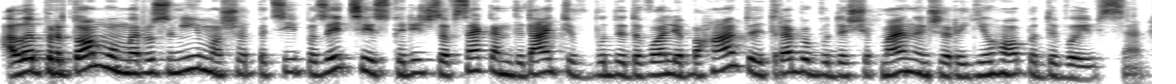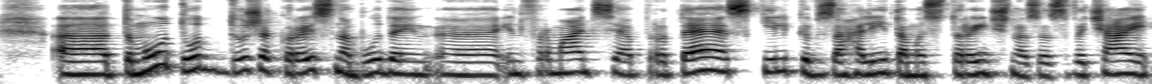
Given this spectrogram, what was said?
Але при тому ми розуміємо, що по цій позиції, скоріш за все, кандидатів буде доволі багато багато, і треба буде, щоб менеджер його подивився. Е, тому тут дуже корисна буде е, інформація про те, скільки взагалі там історично зазвичай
